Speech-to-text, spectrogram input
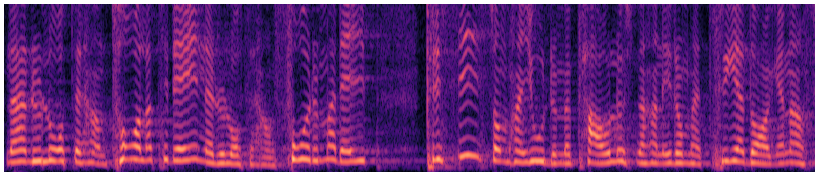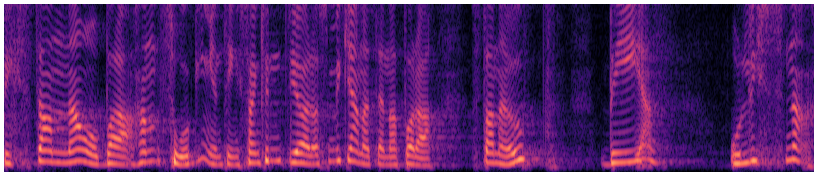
När du låter han tala till dig, när du låter han forma dig. Precis som han gjorde med Paulus när han i de här tre dagarna fick stanna och bara, han såg ingenting så han kunde inte göra så mycket annat än att bara stanna upp, be och lyssna.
